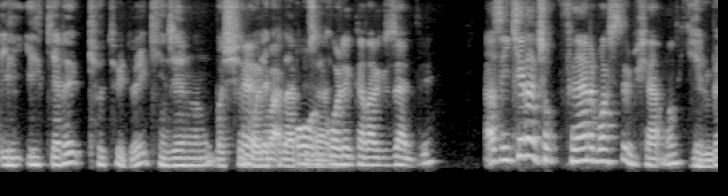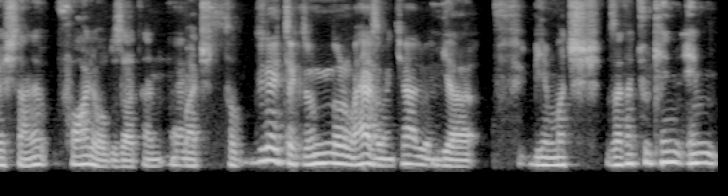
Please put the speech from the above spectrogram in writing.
il- ilk yarı kötüydü. İkinci yarının başı Evet, gole bak, kadar o güzeldi. gole kadar güzeldi. Aslında iki kere çok Fenerbahçe'de bir şey yapmadı ki. 25 tane faal oldu zaten Evet. maçta. Cüneyt Çakır'ın normal her zamanki hali bence. Ya bir maç zaten Türkiye'nin en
